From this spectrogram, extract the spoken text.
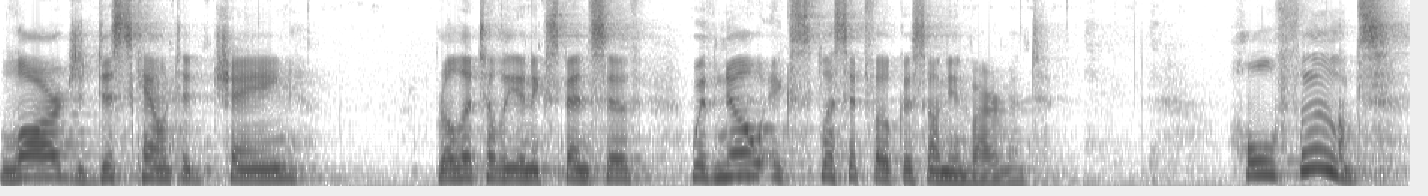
large discounted chain, relatively inexpensive, with no explicit focus on the environment. Whole Foods,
